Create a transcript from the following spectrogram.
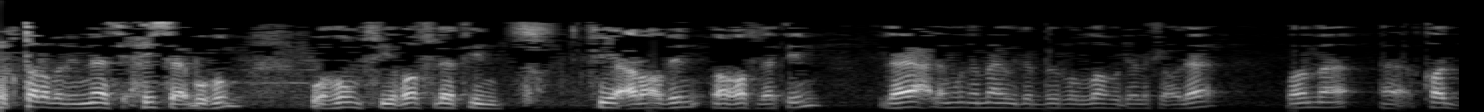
اقترب للناس حسابهم وهم في غفلة في إعراض وغفلة. لا يعلمون ما يدبره الله جل في علاه وما قد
